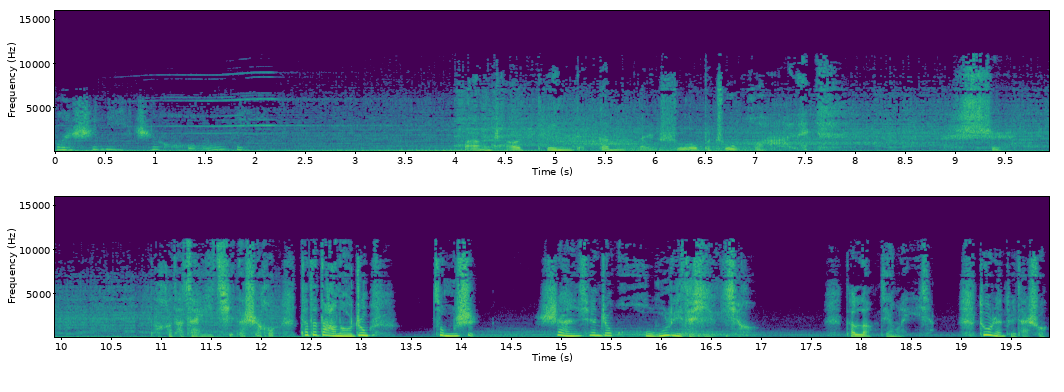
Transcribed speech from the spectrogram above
我是一只狐狸。”黄巢听得根本说不出话来。是，他和他在一起的时候，他的大脑中总是闪现着狐狸的影像。他冷静了一下。突然对他说：“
